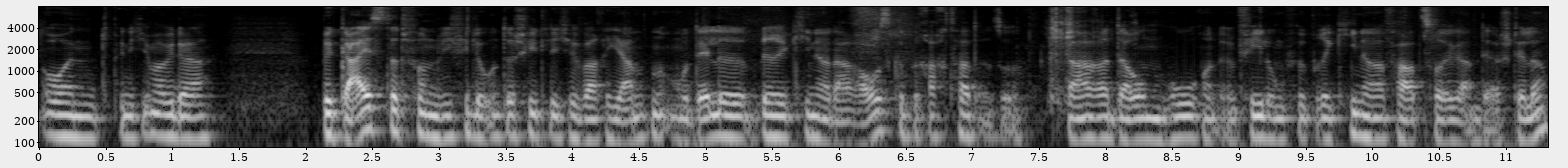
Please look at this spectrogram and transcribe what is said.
Und bin ich immer wieder begeistert von, wie viele unterschiedliche Varianten und Modelle Berekina da rausgebracht hat. Also klarer Daumen hoch und Empfehlung für Berekina-Fahrzeuge an der Stelle.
